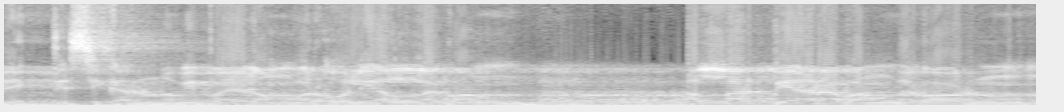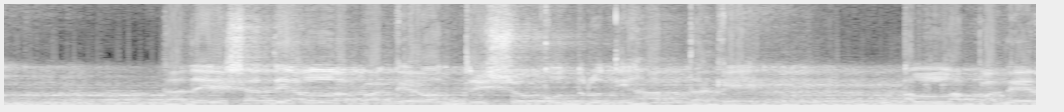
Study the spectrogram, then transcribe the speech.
দেখতেছি। কারণ নবী পয়গম্বর অলি আল্লাহগণ আল্লাহর পেয়ারা বান্দাগণ তাদের সাথে আল্লাহ পাকের অদৃশ্য কুদরতি হাত থাকে। আল্লাহ পাকের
